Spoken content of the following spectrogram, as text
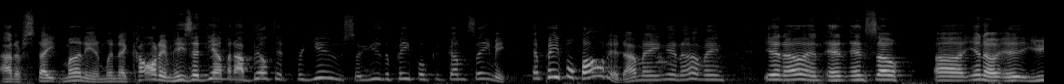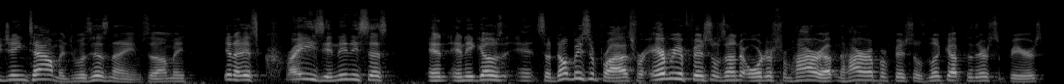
out of state money. And when they caught him, he said, "Yeah, but I built it for you, so you the people could come see me." And people bought it. I mean, you know, I mean, you know, and and and so uh, you know, uh, Eugene Talmadge was his name. So I mean, you know, it's crazy. And then he says, and, and he goes, and so don't be surprised, for every official is under orders from higher up, and the higher up officials look up to their superiors.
